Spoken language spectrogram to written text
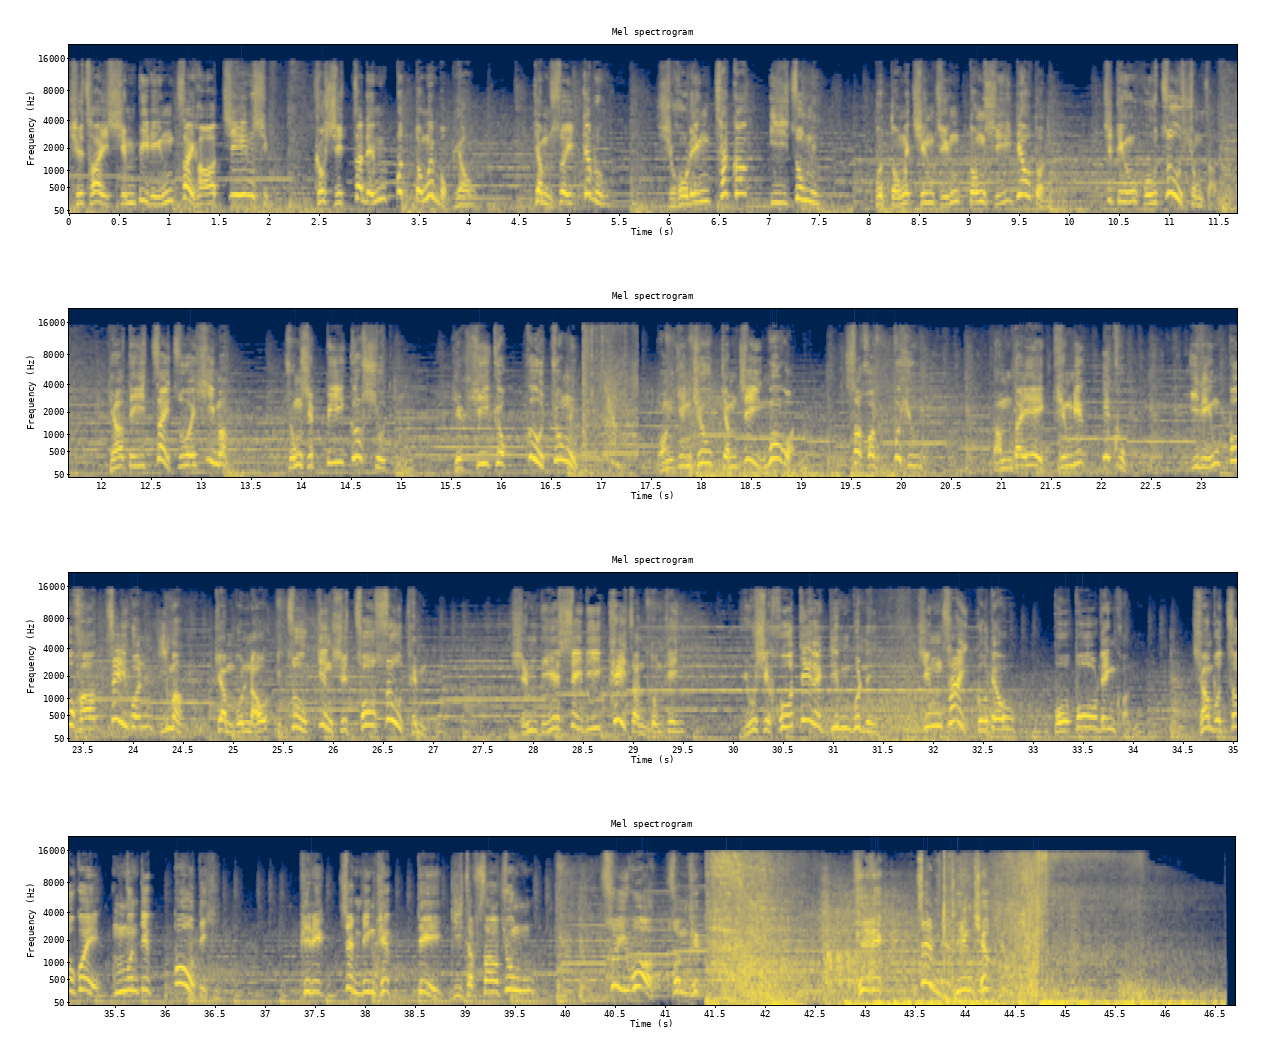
七彩神秘灵在下坚信，却是责任不同的目标。减税结论是互人察觉异状的不同的情景同时了断。这场父子相残、兄弟再做的戏码，总是悲剧收场，亦戏剧各种的。王金秋剑指我愿，杀伐不休，南大的倾力一看，一能保下这关一马。剑门楼一组竟是初始天门，神秘的势力客栈东京，又是何等的人物呢？精彩高调，步步连环，请勿错过吴文迪报的戏《霹雳正面剧》第二十三章《翠瓦专辑》，霹雳正面剧。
